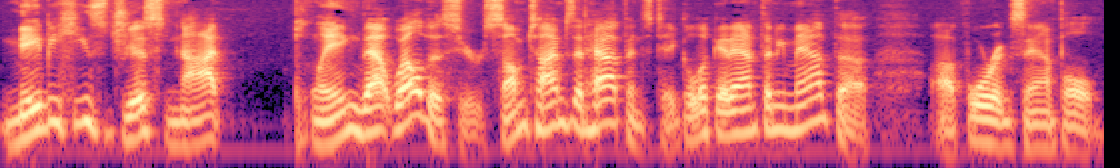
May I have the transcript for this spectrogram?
Maybe he's just not playing that well this year. Sometimes it happens. Take a look at Anthony Mantha, uh, for example.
